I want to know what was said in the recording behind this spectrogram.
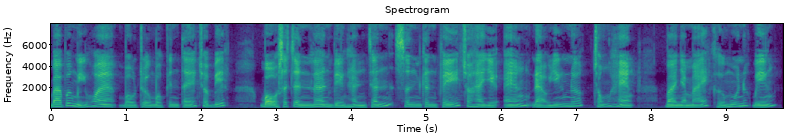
Bà Vương Mỹ Hoa, Bộ trưởng Bộ Kinh tế cho biết, Bộ sẽ trình lên Viện Hành Chánh xin kinh phí cho hai dự án đào giếng nước chống hạn và nhà máy khử muối nước biển –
